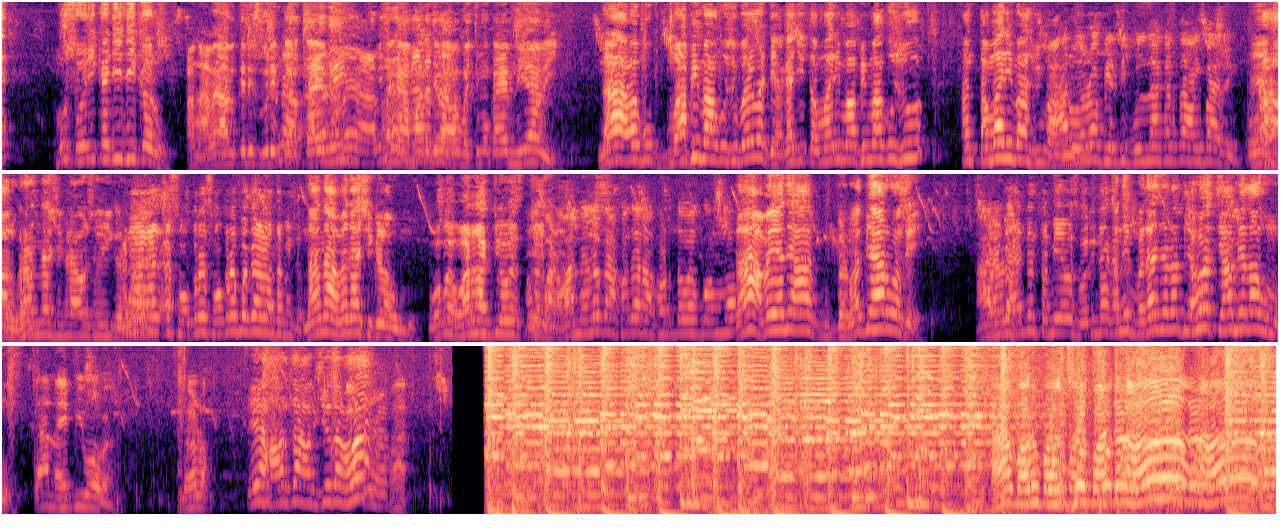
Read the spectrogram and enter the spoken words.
હું ચોરી કદી નહીં કરું. અને હવે આવી કદી ચોરી કરતાય નહીં. હવે અમારા જેવા વચમાં કાયમ નહીં આવી. ના હવે હું માફી માંગુ છું બરાબર? ઢેકાજી તમારી માફી માંગુ છું અને તમારી માફી માંગુ મારું છું. ફેરથી ભૂલ ના કરતા આવી પાસે એ હારું. છોકરાને ના શીખડાવો છો ઈ કરવા. છોકરા છોકરા બગાડો તમે ના ના હવે ના શીખડાવું હું. હવે વાર રાખજો હવે. હવે ભણવા મેલો કાખો આખો દાડો રખડતો હોય ગામમાં. ના હવે એને આ ભણવા બિહારવો છે. તમે હવે સોરી ના અને બધા જણા બેહો ત્યાં મેલાવું હું. ચા નહીં પીવો હવે. રેડો એ હાર તો આવજો તાર હો. હા. આ મારું પાંચસો પાટણ હા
